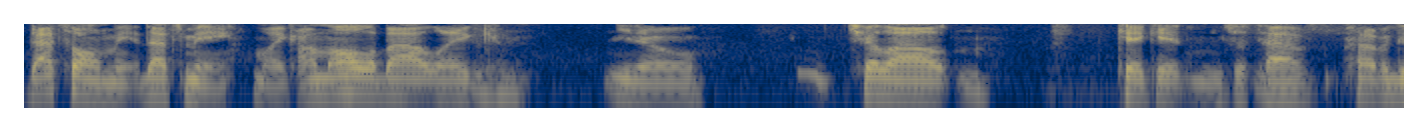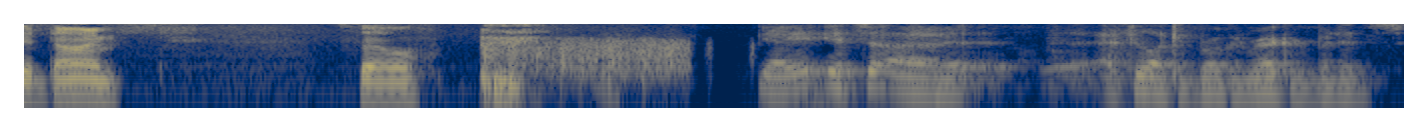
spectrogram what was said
that's all me that's me like i'm all about like mm-hmm. you know chill out kick it and just have have a good time so yeah, it's uh, I feel like a broken record, but it's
